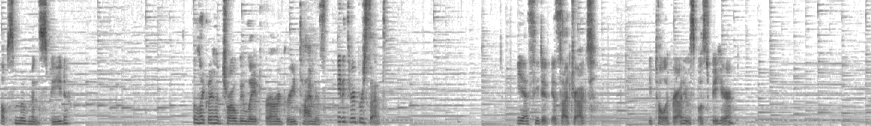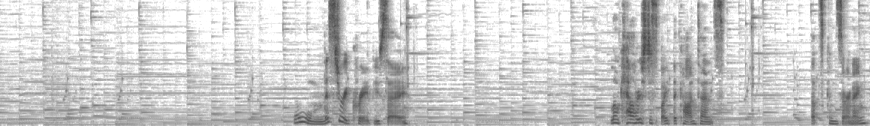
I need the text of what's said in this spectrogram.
helps movement speed. The likelihood Troy will be late for our agreed time is 83%. Yes, he did get sidetracked. He totally forgot he was supposed to be here. Ooh, mystery crepe, you say? Low calories despite the contents. That's concerning.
